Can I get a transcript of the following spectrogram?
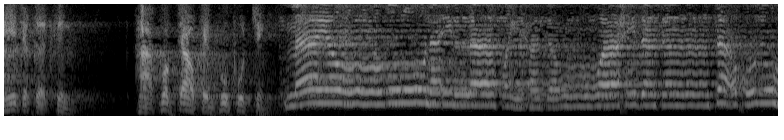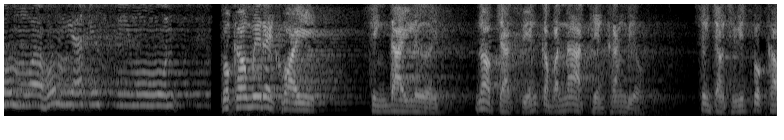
นี้จะเกิดขึ้น หากพวกเจ้าเป็นผู้พูดจริง พวกเขาไม่ได้คอยสิ่งใดเลย นอกจากเสียงกำบนาดเพียงครั้งเดียว ซึ่งจังชีวิตพวกเขา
